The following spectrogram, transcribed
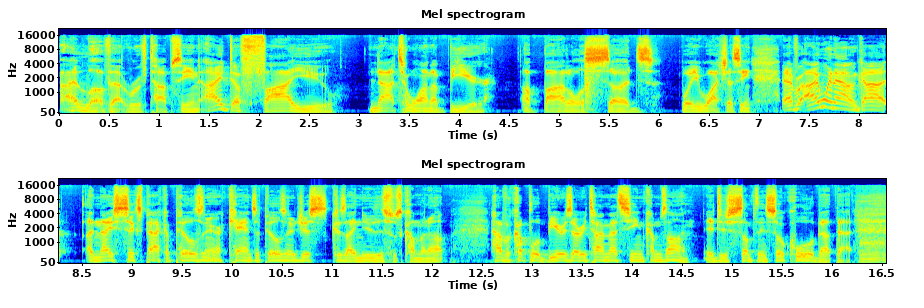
I love that rooftop scene. I defy you not to want a beer, a bottle of suds while you watch that scene. Ever, I went out and got a nice six pack of Pilsner, cans of Pilsner, just because I knew this was coming up. Have a couple of beers every time that scene comes on. It's just something so cool about that. Hmm.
